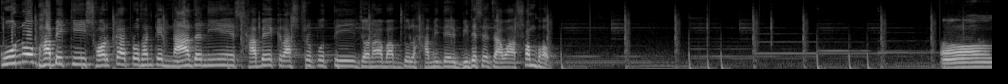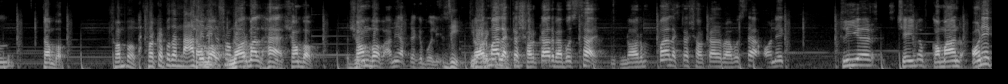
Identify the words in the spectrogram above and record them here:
কোনোভাবে কি সরকার প্রধানকে না জানিয়ে সাবেক রাষ্ট্রপতি জনাব আব্দুল হামিদের বিদেশে যাওয়া সম্ভব? সম্ভব। সম্ভব? সরকার প্রধান না জেনে নর্মাল হ্যাঁ সম্ভব। সম্ভব আমি আপনাকে বলি। জি নর্মাল একটা সরকার ব্যবস্থায় নর্মাল একটা সরকার ব্যবস্থায় অনেক ক্লিয়ার চেইন অফ কমান্ড অনেক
